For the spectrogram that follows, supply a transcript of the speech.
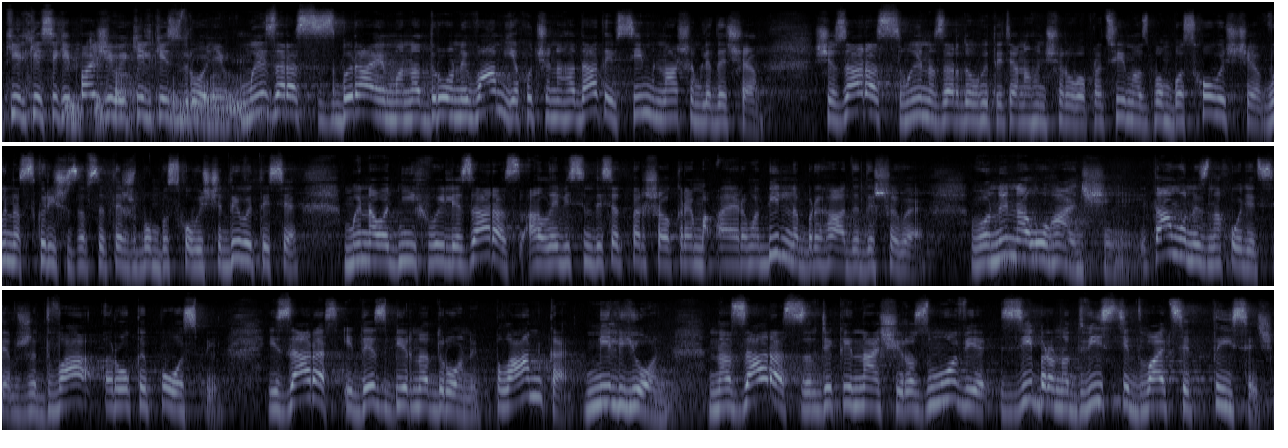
кількість екіпажів, і кількість дронів. Ми зараз збираємо на дрони вам. Я хочу нагадати всім нашим глядачам, що зараз ми, Назар Довгий, Тетяна Гончарова, працюємо з бомбосховища. Ви нас скоріше за все теж в бомбосховищі дивитеся. Ми на одній хвилі зараз, але 81-ша окрема аеромобільна бригада ДШВ, вони на Луганщині, і там вони знаходяться вже два роки поспіль. І зараз іде збір на дрони. Планка мільйон. На зараз, завдяки нашій розмові, зібрано 220 тисяч.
